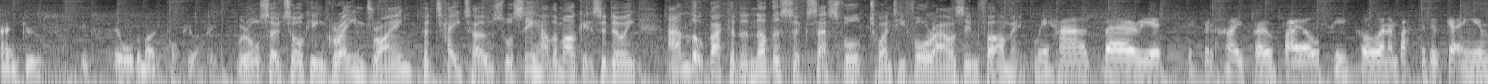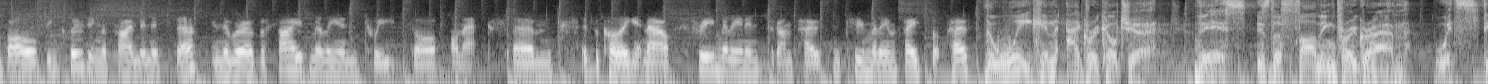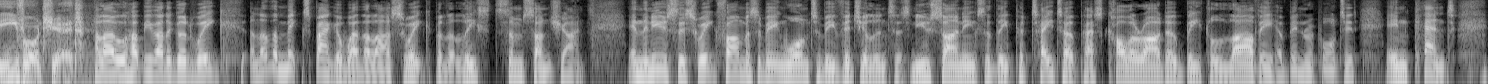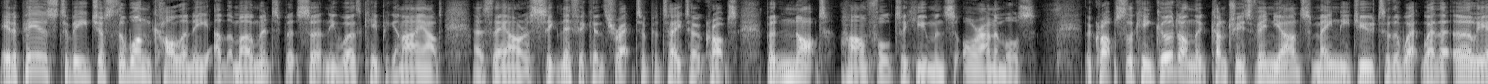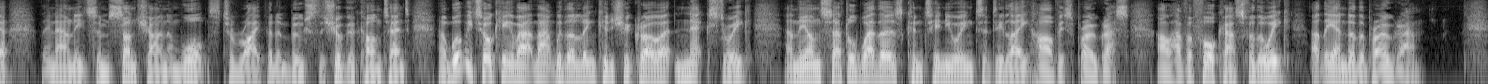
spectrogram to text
and goose it's still the most popular meat. We're also talking grain drying, potatoes. We'll see how the markets are doing and look back at another successful 24 hours in farming. We had various different high profile people and ambassadors getting involved, including the Prime Minister. And there were over 5 million tweets or on X, um, as we're calling it now, 3 million Instagram posts and 2 million Facebook posts. The Week in Agriculture. This is the Farming Programme with Steve Orchard. Hello, hope you've had a good week. Another mixed bag of weather last week, but at least some sunshine. In the news this week, farmers are being warned to be vigilant as new signings of the potato pest Colorado beetle larvae have been reported in Kent. It appears to be just the one colony at the moment, but certainly worth keeping an eye out as they are a significant threat to potato crops, but not harmful to humans or animals. The crop's looking good on the country's vineyards, mainly due to the wet weather earlier. They now need some sunshine and warmth to ripen and boost the sugar content. And we'll be talking about that with a Lincolnshire grower next week. And the unsettled weather's continuing to delay harvest progress. I'll have a forecast for the week at the end of the programme.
